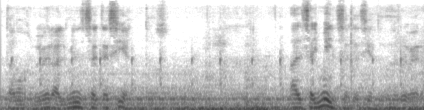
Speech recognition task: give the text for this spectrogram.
estamos Rivera al 1700, al 6700 de Rivera.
